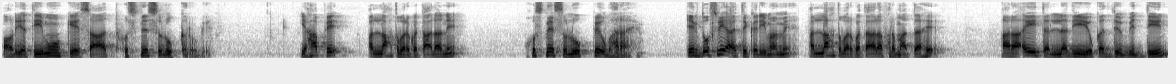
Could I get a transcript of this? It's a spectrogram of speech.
اور یتیموں کے ساتھ حسن سلوک کرو گے۔ یہاں پہ اللہ تبارک و تعالیٰ نے حسن سلوک پہ ابھارا ہے۔ ایک دوسری آیت کریمہ میں اللہ تبارک و تعالیٰ فرماتا ہے ارائیت الذی یکذب بالدین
